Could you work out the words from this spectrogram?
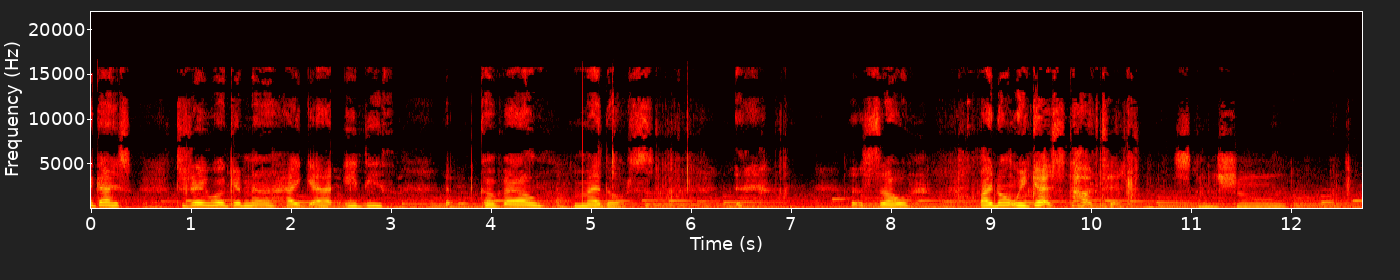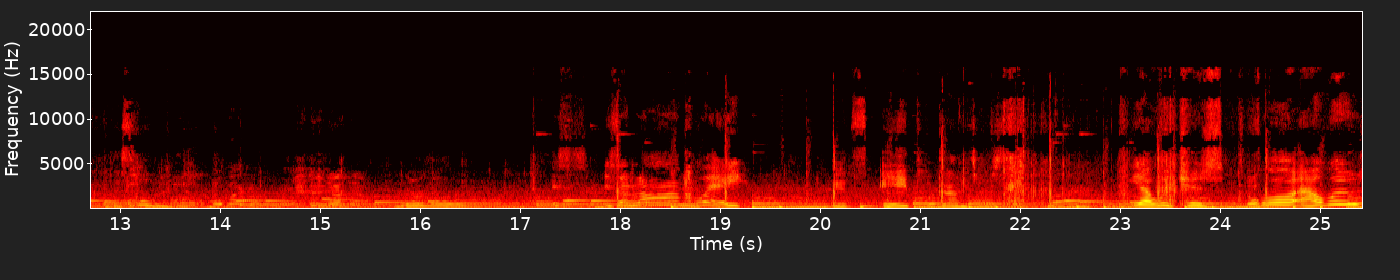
Hi guys, today we're gonna hike at Edith Cavell Meadows. So why don't we get started? Just gonna show this oh. one. Oh it's, it's a long way. It's eight kilometers. Yeah, which is four hours,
